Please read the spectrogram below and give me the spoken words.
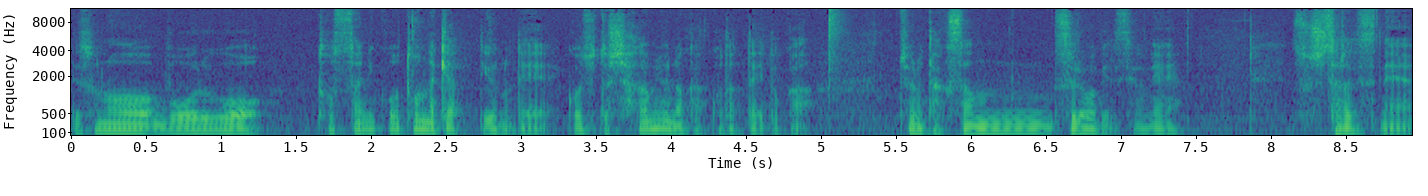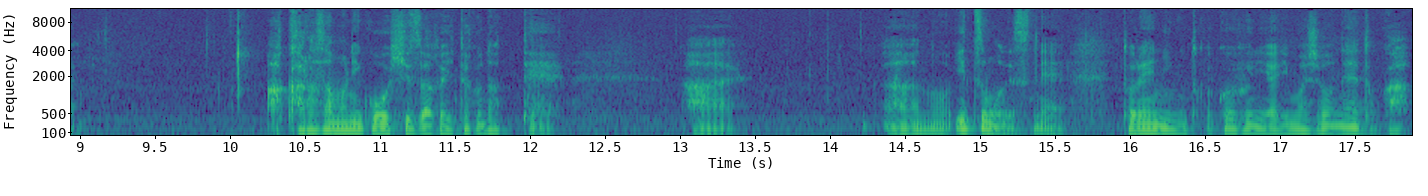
でそのボールをとっさにこう取んなきゃっていうのでこうちょっとしゃがむような格好だったりとかそういうのたくさんするわけですよね。そしたらですねあからさまにこう膝が痛くなってはい。あのいつもですねトレーニングとかこういうふうにやりましょうねとか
